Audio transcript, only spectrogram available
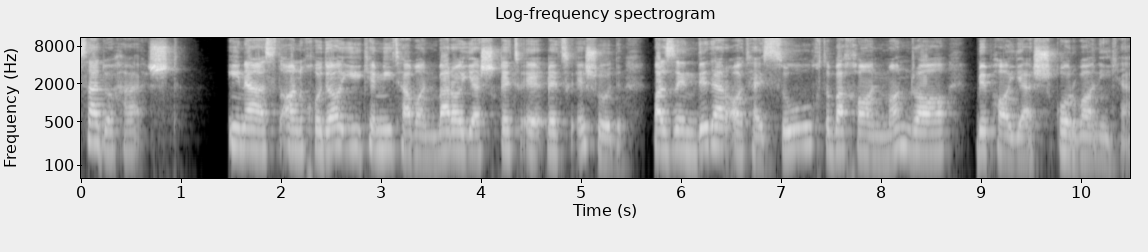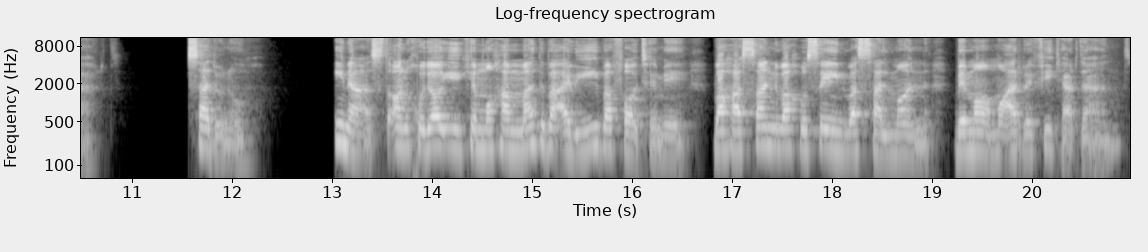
108 این است آن خدایی که می‌توان برایش قطع قطعه شد و زنده در آتش سوخت و خانمان را به پایش قربانی کرد. 109 این است آن خدایی که محمد و علی و فاطمه و حسن و حسین و سلمان به ما معرفی کردند.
